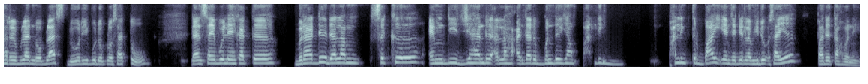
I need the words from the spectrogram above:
hari bulan 12 2021 dan saya boleh kata berada dalam circle MD G100 adalah antara benda yang paling paling terbaik yang jadi dalam hidup saya pada tahun ni.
